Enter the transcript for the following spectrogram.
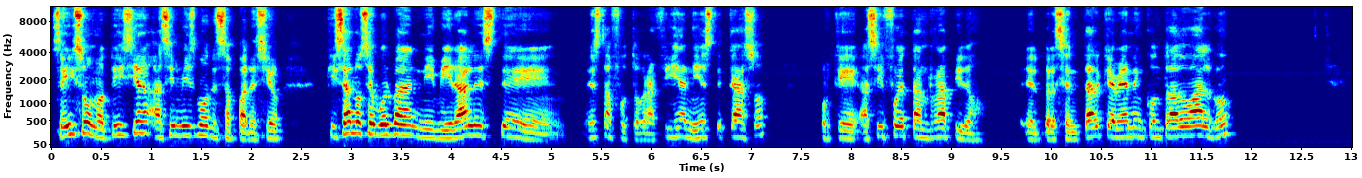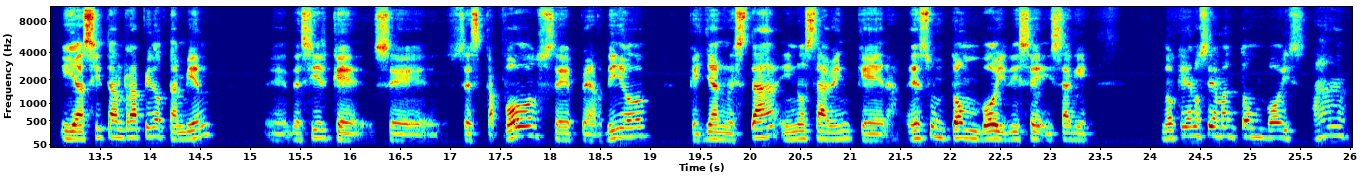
se hizo noticia, así mismo desapareció. Quizá no se vuelva ni viral este, esta fotografía ni este caso, porque así fue tan rápido el presentar que habían encontrado algo y así tan rápido también eh, decir que se, se escapó, se perdió, que ya no está y no saben qué era. Es un tomboy, dice Isagi. No, que ya no se llaman tomboys. Ah,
